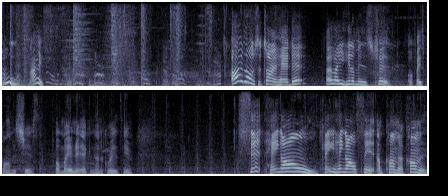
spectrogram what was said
Ooh, nice. I know Saturn had that. I like hit him in his chest. Or facepalm his chest. Oh, my internet acting kind of crazy here. Scent, hang on. Can you hang on, Scent? I'm coming, I'm coming.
